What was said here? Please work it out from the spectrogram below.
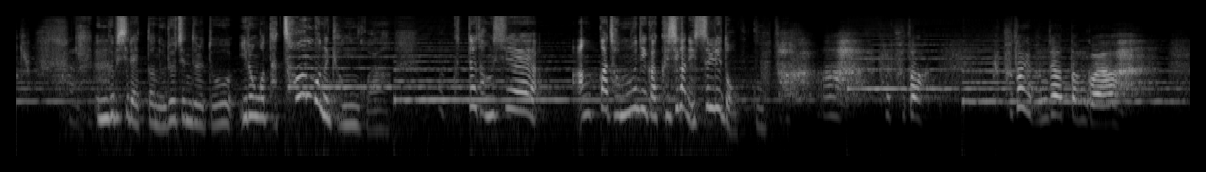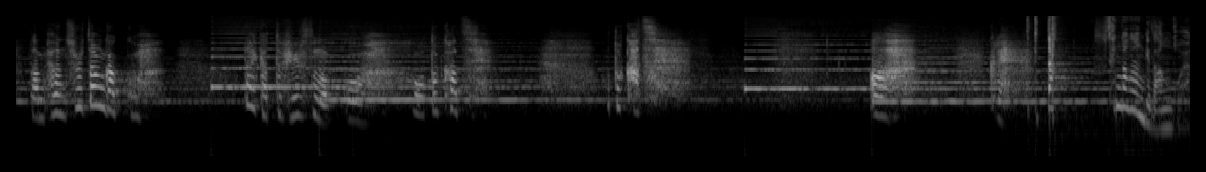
이게 무슨... 응급실에 있던 의료진들도 이런 건 다 처음 보는 경우인 거야. 그때 당시에 안과 전문의가 그 시간에 있을 리도 없고 아, 그 부적. 그 부적이 문제였던 거야. 남편 출장 갔고 딸 곁에 비울 순 없고 어떡하지? 어떡하지? 아 그래 딱 생각난 게 난 거야.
